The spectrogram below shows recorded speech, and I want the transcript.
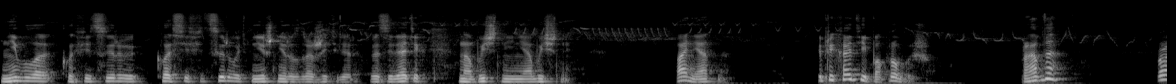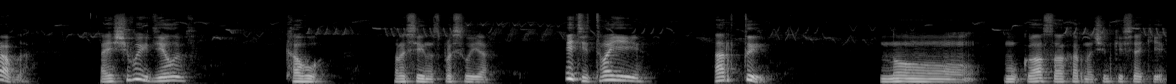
ни было, классифицировать внешние раздражители, разделять их на обычные и необычные. Понятно. Ты приходи, попробуешь. Правда? Правда. А из чего их делают? «Кого?» – рассеянно спросил я. «Эти твои арты. Но мука, сахар, начинки всякие».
